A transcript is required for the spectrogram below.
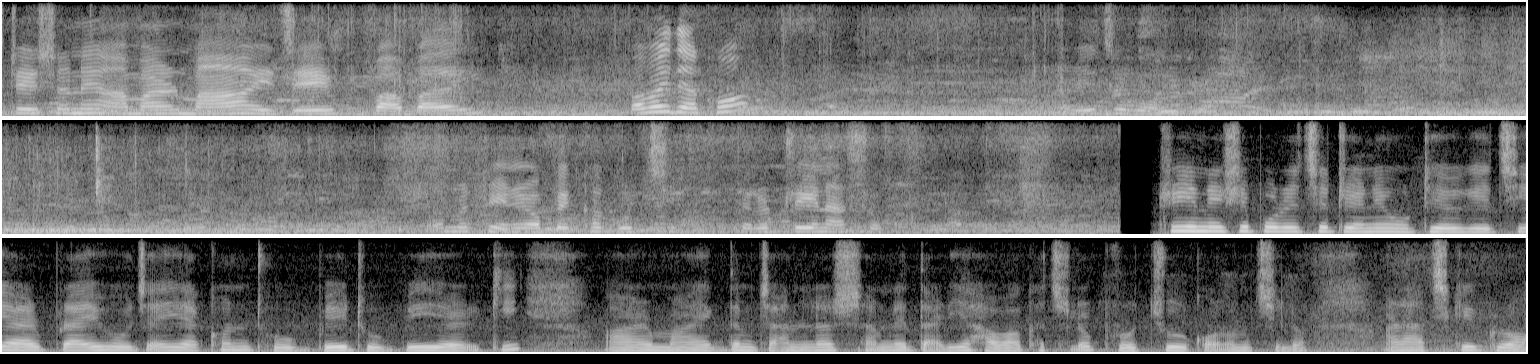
স্টেশনে আমার মা, এই যে বাবাই। বাবাই, দেখো। আর এই যে আমরা ট্রেনের অপেক্ষা করছি। চলো, ট্রেন আসো ট্রেন এসে পড়েছে, ট্রেনে উঠেও গেছি আর প্রায় যাই এখন ঢুকবেই ঢুকবেই আর কি। আর মা একদম জানলার সামনে দাঁড়িয়ে হাওয়া খাচ্ছিল, প্রচুর গরম ছিল। আর আজকে গ্র-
